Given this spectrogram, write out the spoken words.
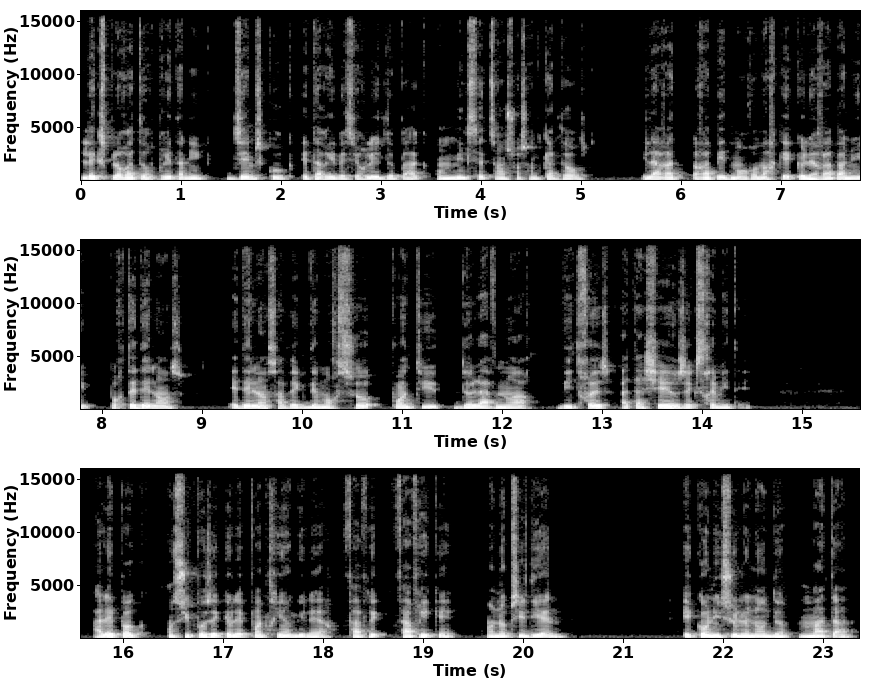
l'explorateur britannique James Cook est arrivé sur l'île de Pâques en 1774, il a rapidement remarqué que les Rapanui portaient des lances et des lances avec des morceaux pointus de lave noire vitreuse attachés aux extrémités. À l'époque, on supposait que les points triangulaires fabriqués en obsidienne et connus sous le nom de mata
